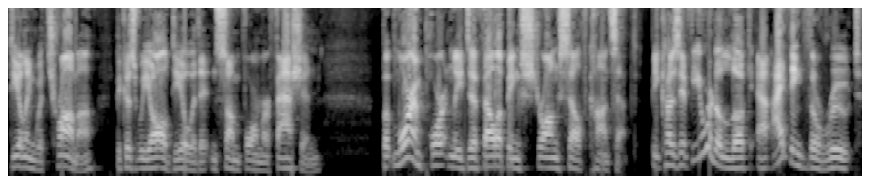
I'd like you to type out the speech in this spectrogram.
dealing with trauma because we all deal with it in some form or fashion. But more importantly, developing strong self concept. Because if you were to look at, I think the root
